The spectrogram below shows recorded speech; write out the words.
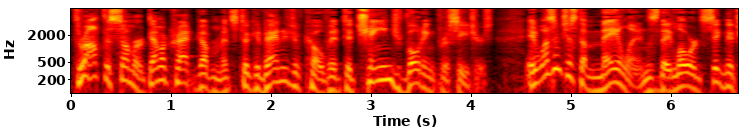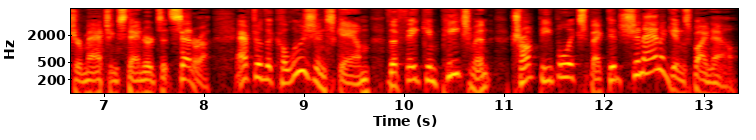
Throughout the summer, Democrat governments took advantage of COVID to change voting procedures. It wasn't just the mail-ins, they lowered signature matching standards, etc. After the collusion scam, the fake impeachment, Trump people expected shenanigans by now.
